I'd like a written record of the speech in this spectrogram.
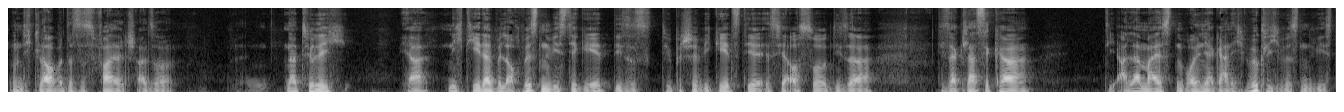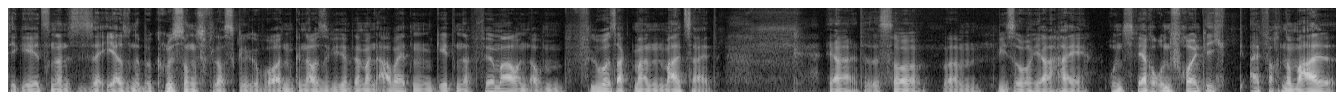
Und ich glaube, das ist falsch. Also natürlich, ja, nicht jeder will auch wissen, wie es dir geht. Dieses typische, wie geht's dir, ist ja auch so dieser, dieser Klassiker, die allermeisten wollen ja gar nicht wirklich wissen, wie es dir geht, sondern es ist ja eher so eine Begrüßungsfloskel geworden. Genauso wie wenn man arbeiten geht in der Firma und auf dem Flur sagt man Mahlzeit. Ja, das ist so ähm, wie so, ja, hi. Und es wäre unfreundlich, einfach normal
